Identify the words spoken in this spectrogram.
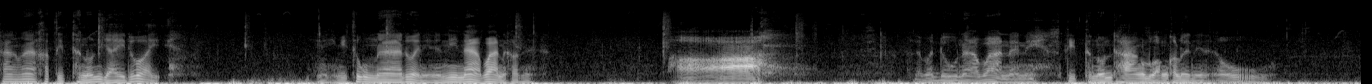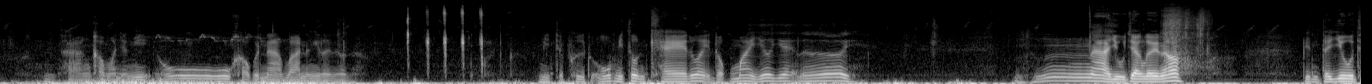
ข้างหน้าเขาติดถนนใหญ่ด้วย นี่มีทุ่งนาด้วยนี่นี่หน้าบ้านเขาเนี่ยอ่าแล้วมาดูหน้าบ้านหนะนี่ติดถนนทางหลวงเขาเลยนี่โอ้ทางเข้ามาอย่างนี้ โอ้ เข้าไปหน้าบ้านอย่างนี้เลยนะ มีแต่พืชโอ้ มีต้นแครด้วย ดอกไม้เยอะแยะเลยน่าอยู่จังเลยเนาะปินตะยูเท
